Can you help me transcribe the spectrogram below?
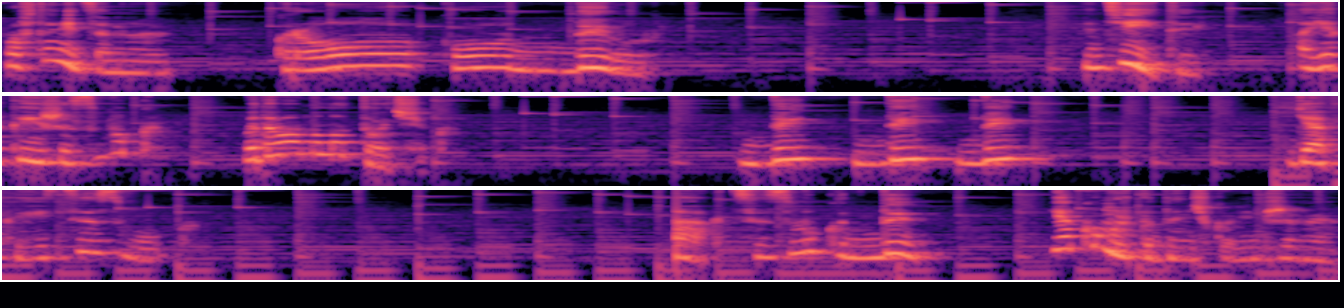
Повторіть за мною. Крокодил. Діти, а який же звук видавав молоточок? Ди-ди-ди. Який це звук? Так, це звук Д. Якому ж будиночку він живе?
